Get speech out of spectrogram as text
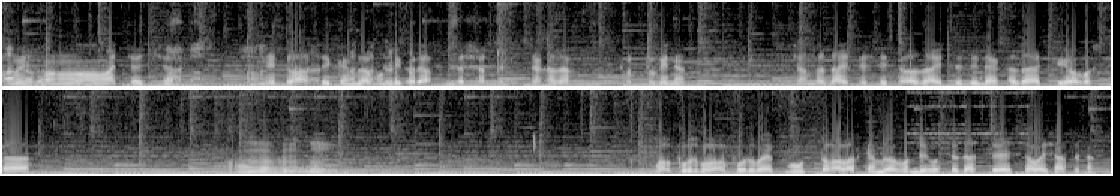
আমি? আচ্ছা আচ্ছা। আমি তো আছি ক্যামেরা বন্দি করে আপনাদের সাথে। দেখা যাক। সত্য কিনা? আচ্ছা, আমরা যাইতেছি তো যাইতেছি দেখা যাক কি অবস্থা। অপূর্ব অপূর্ব এক মুহূর্ত আবার ক্যামেরা বন্দি হতে যাচ্ছে সবাই সাথে থাকুন।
